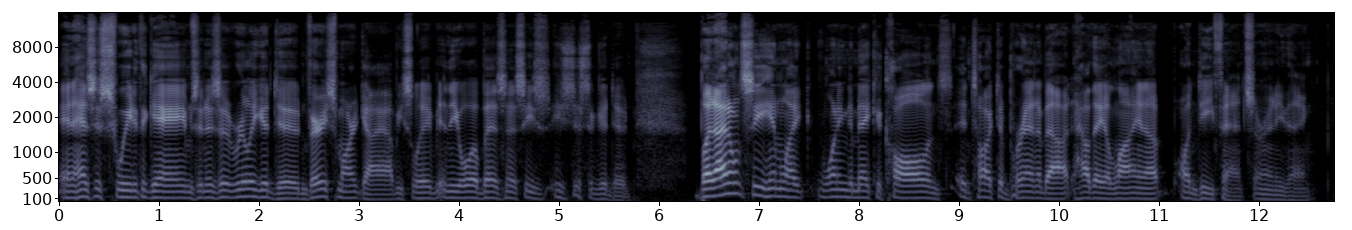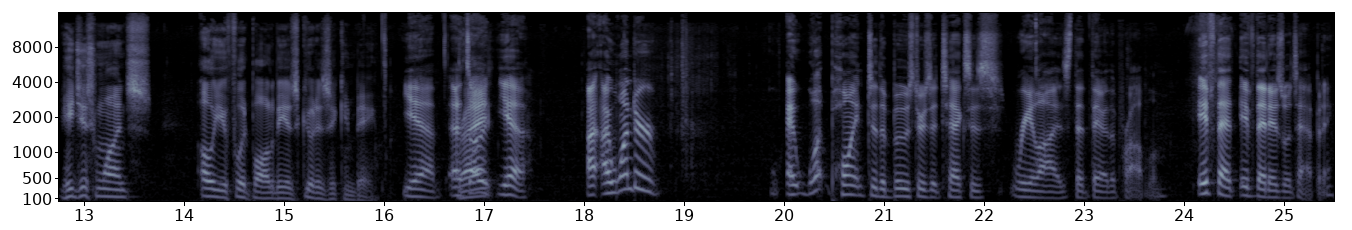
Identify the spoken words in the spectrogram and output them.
and has his suite at the games and is a really good dude, very smart guy, obviously in the oil business. He's he's just a good dude. But I don't see him like wanting to make a call and, and talk to Brent about how they align up on defense or anything. He just wants OU football to be as good as it can be. Yeah, that's Right? always- yeah. I, I wonder at what point do the boosters at Texas realize that they're the problem? If that if that is what's happening.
